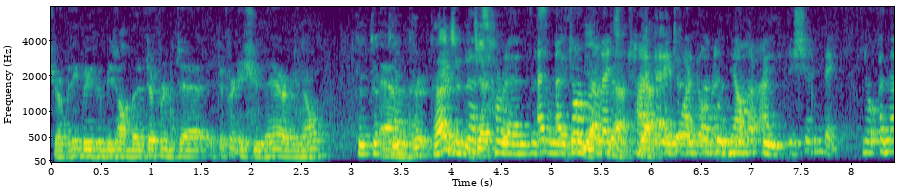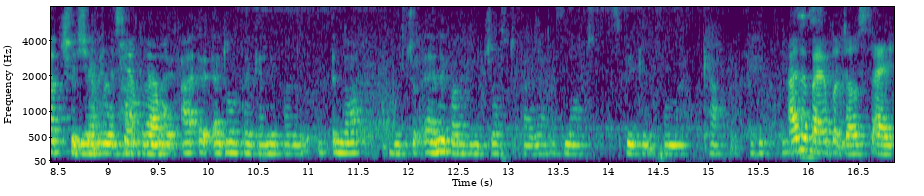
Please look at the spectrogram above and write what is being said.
Sure, I think we could be talking about a different, uh, different issue there, you know? Could, could, Um, could, could I That's interject? horrendous, And and I I don't, thought Yeah, yeah, tried yeah. to be I don't- that would the not other, be. they shouldn't be. no, and that should It should never be the same happen. I, I, I don't think anybody, and not, would ju- anybody would justify that as not speaking from a Catholic faith. And the Bible does say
